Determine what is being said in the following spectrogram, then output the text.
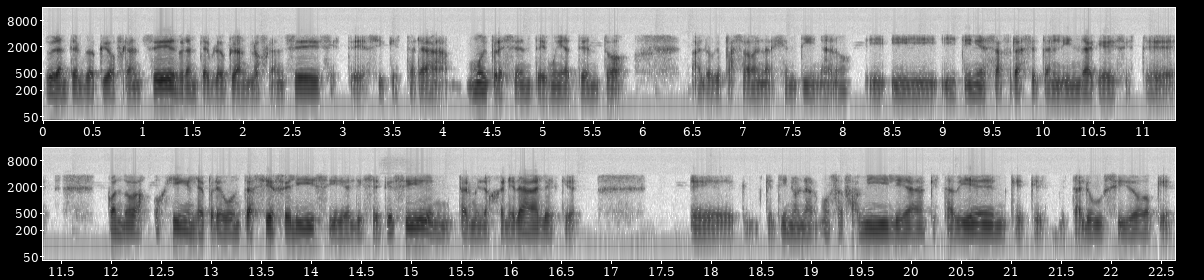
durante el bloqueo francés, durante el bloqueo anglo-francés, este, así que estará muy presente, muy atento a lo que pasaba en la Argentina, ¿no? Y, y, tiene esa frase tan linda que es, este, cuando O'Higgins le pregunta si es feliz y él dice que sí, en términos generales, que, eh, que, tiene una hermosa familia, que está bien, que, que está lúcido, que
